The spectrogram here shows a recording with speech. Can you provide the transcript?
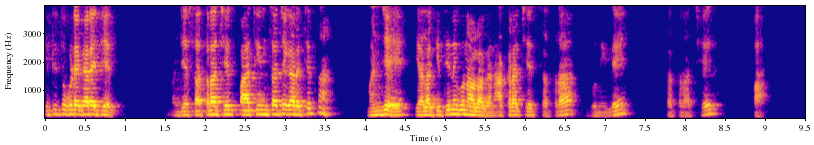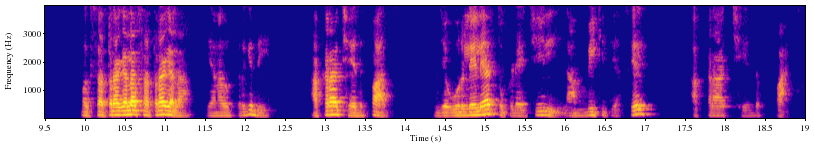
किती तुकडे करायचे आहेत म्हणजे सतरा छेद पाच इंचाचे करायचे आहेत ना. म्हणजे याला कितीने गुणावं लागेल अकरा छेद सतरा गुणिले सतरा छेद पाच. मग सतरा गेला सतरा गेला येणार उत्तर किती? अकरा छेद पाच. म्हणजे उरलेल्या तुकड्याची लांबी किती असेल? अकरा छेद पाच.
